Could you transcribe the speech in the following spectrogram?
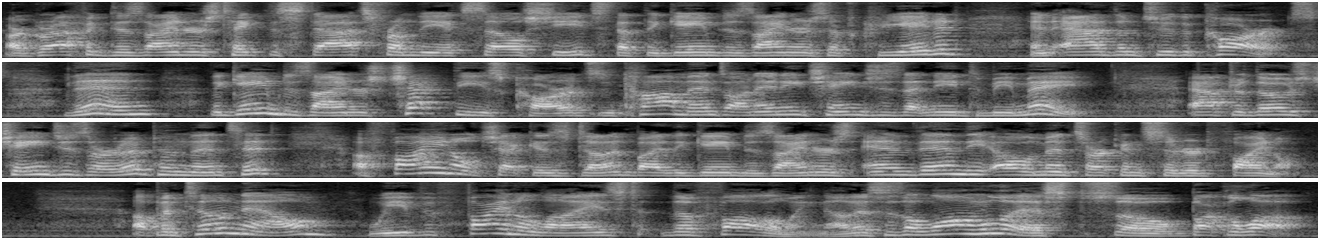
Our graphic designers take the stats from the Excel sheets that the game designers have created and add them to the cards. Then, the game designers check these cards and comment on any changes that need to be made. After those changes are implemented, a final check is done by the game designers and then the elements are considered final. Up until now, we've finalized the following. Now, this is a long list, so buckle up.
